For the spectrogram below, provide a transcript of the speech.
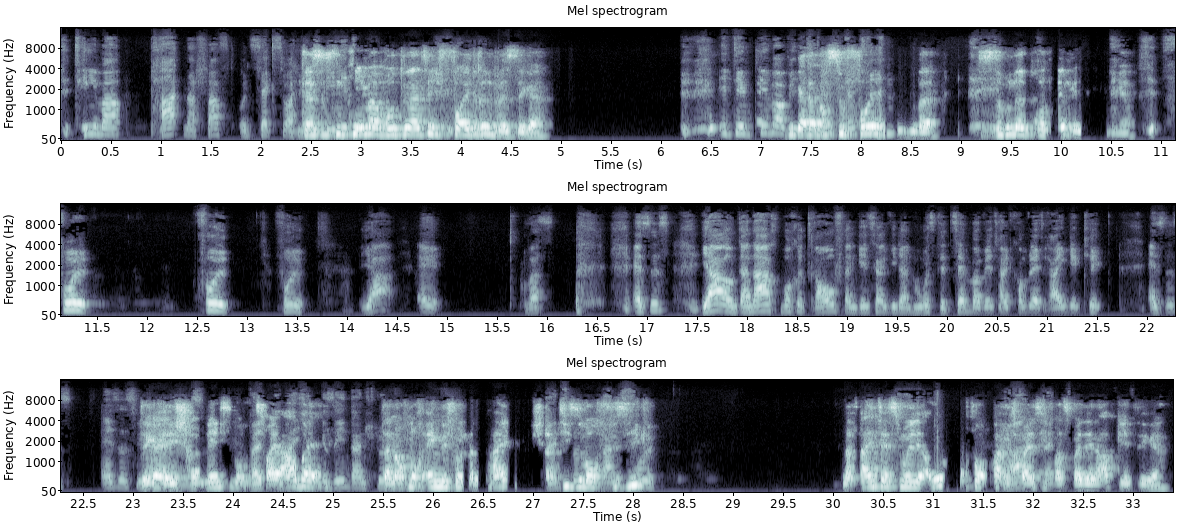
Thema Partnerschaft und Sexualität. Das ist ein Thema, wo du natürlich voll drin bist, Digga. In dem Thema Digga, da bist du voll drin. Bruder. Das ist so 100%, Digga. Voll. Voll. Voll. Ja, ey. Was? Es ist, ja, und danach, Woche drauf, dann geht's halt wieder los. Dezember wird halt komplett reingekickt. Es ist, es ist wieder. Digga, ich schreibe nächste Woche zwei Arbeiten, gesehen, dann auch noch Englisch und Latein. Ich schreibe diese Woche Stundenplan ist Physik. voll. Latein-Test muss ich auch vorpacken. Ja, ich weiß nicht, was bei denen abgeht, Digga.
